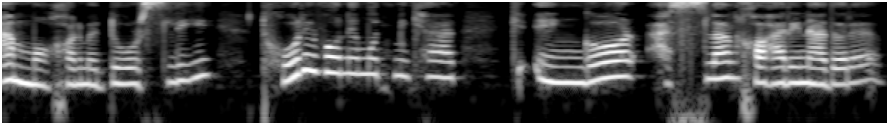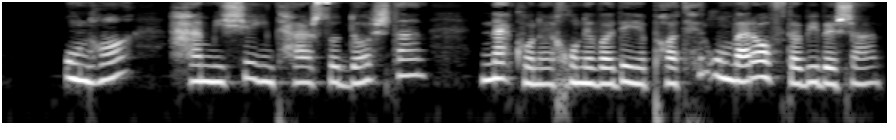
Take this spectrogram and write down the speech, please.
اما خانم دورسلی طوری وانمود می‌کرد که انگار اصلا خواهری نداره. اونها همیشه این ترس رو داشتن نکنه خانواده پاتر اونور آفتابی بشن.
